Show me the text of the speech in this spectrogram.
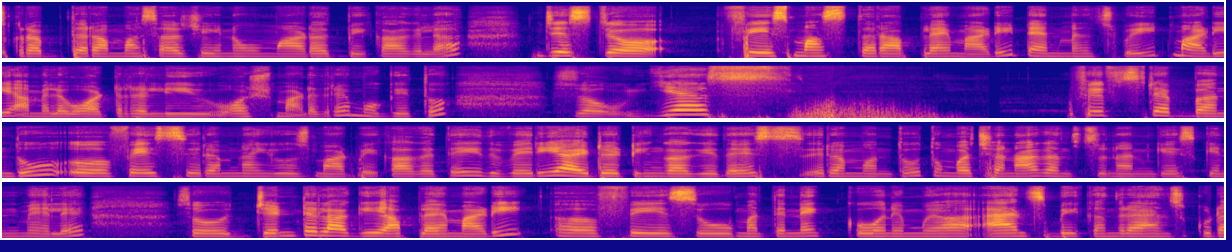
ಸ್ಕ್ರಬ್ ಥರ ಮಸಾಜ್ ಏನು ಮಾಡೋದು ಬೇಕಾಗಿಲ್ಲ. ಜಸ್ಟ್ ಫೇಸ್ ಮಾಸ್ಕ್ ಥರ ಅಪ್ಲೈ ಮಾಡಿ ಟೆನ್ ಮಿನಿಟ್ಸ್ ವೆಯ್ಟ್ ಮಾಡಿ, ಆಮೇಲೆ ವಾಟರಲ್ಲಿ ವಾಶ್ ಮಾಡಿದ್ರೆ ಮುಗೀತು. ಸೊ ಎಸ್ ಫಿಫ್ತ್ ಸ್ಟೆಪ್ ಬಂದು ಫೇಸ್ ಸಿರಮ್ನ ಯೂಸ್ ಮಾಡಬೇಕಾಗತ್ತೆ. ಇದು ವೆರಿ ಹೈಡ್ರೇಟಿಂಗ್ ಆಗಿದೆ ಸಿರಮ್ ಅಂತೂ. ತುಂಬ ಚೆನ್ನಾಗಿ ಅನಿಸ್ತು ನನಗೆ ಸ್ಕಿನ್ ಮೇಲೆ. ಸೊ ಜೆಂಟಲಾಗಿ ಅಪ್ಲೈ ಮಾಡಿ ಫೇಸು ಮತ್ತು ನೆಕ್ಕು ನಿಮ್ಮ ಆ್ಯಂಡ್ಸ್ ಬೇಕಂದರೆ ಆ್ಯಂಡ್ಸ್ ಕೂಡ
